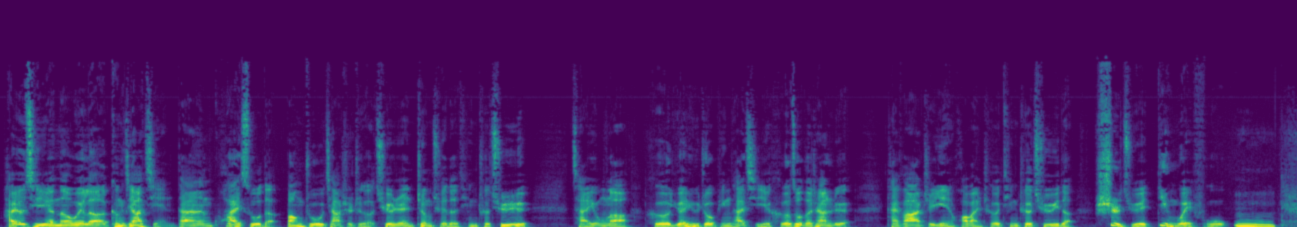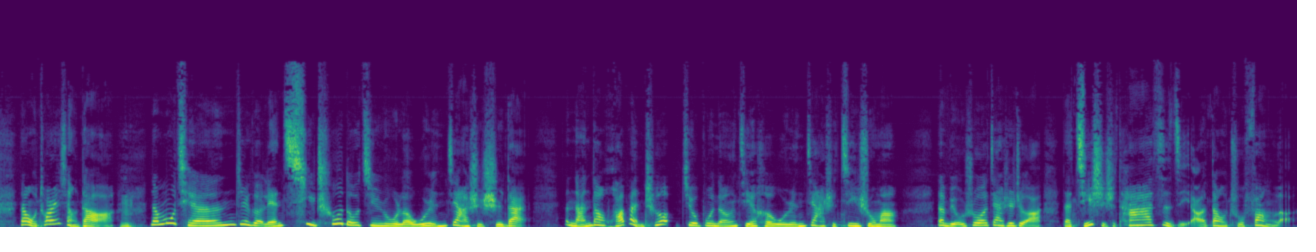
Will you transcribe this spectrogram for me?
还有企业呢，为了更加简单、快速的帮助驾驶者确认正确的停车区域，采用了和元宇宙平台企业合作的战略，开发指引滑板车停车区域的视觉定位服务。嗯，那我突然想到啊，嗯，那目前这个连汽车都进入了无人驾驶时代，那难道滑板车就不能结合无人驾驶技术吗？那比如说驾驶者啊，那即使是他自己啊到处放了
